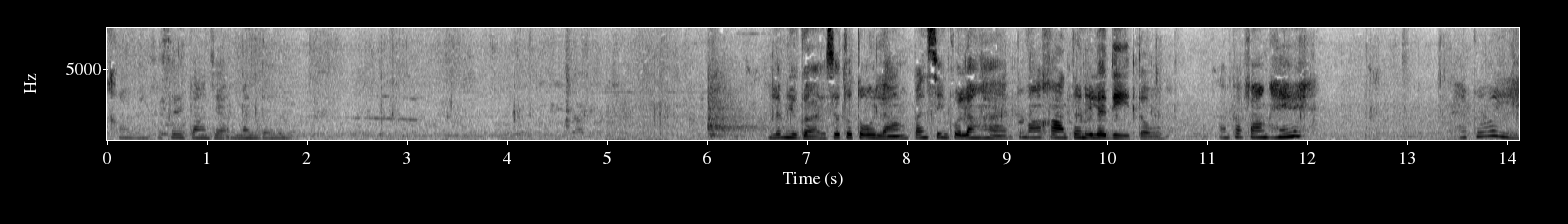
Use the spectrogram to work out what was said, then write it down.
Kami sa salitang German doon. Alam nyo guys, sa totoo lang, pansin ko lang ha, itong mga kanto nila dito, ang papanghe. Agoy.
